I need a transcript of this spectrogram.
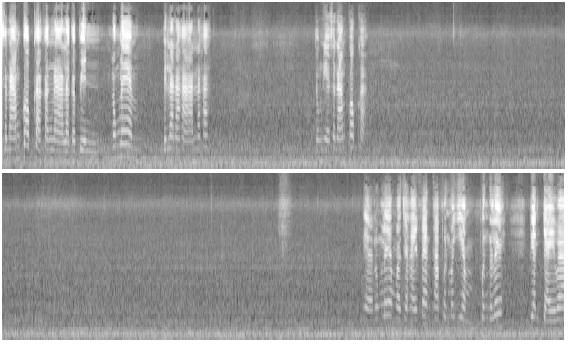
สนามกอล์ฟค่ะข้างหน้าแล้วก็เป็นโรงแรมเป็นร้านอาหารนะคะ ตรงเนี้ยสนามกอล์ฟค่ะเนี่ยโรงแรมว่าจะให้แฟนคลับเพิ่นมาเยี่ยมเพิ่นก็เลย เปลี่ยนใจว่า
